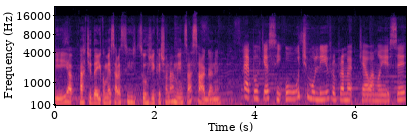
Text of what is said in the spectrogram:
E a partir daí começaram a surgir questionamentos à saga, né? É, porque assim, o último livro, que é o Amanhecer,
